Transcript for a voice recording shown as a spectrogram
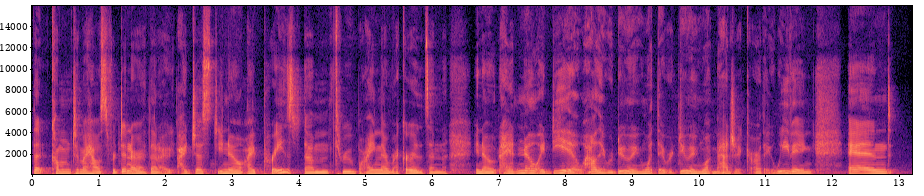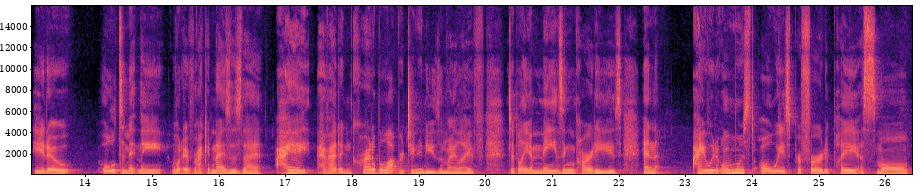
that come to my house for dinner that I, I just, you know, I praised them through buying their records and, you know, I had no idea how they were doing, what they were doing, what magic are they weaving. And, you know, ultimately what I've recognized is that I have had incredible opportunities in my life to play amazing parties and I would almost always prefer to play a small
